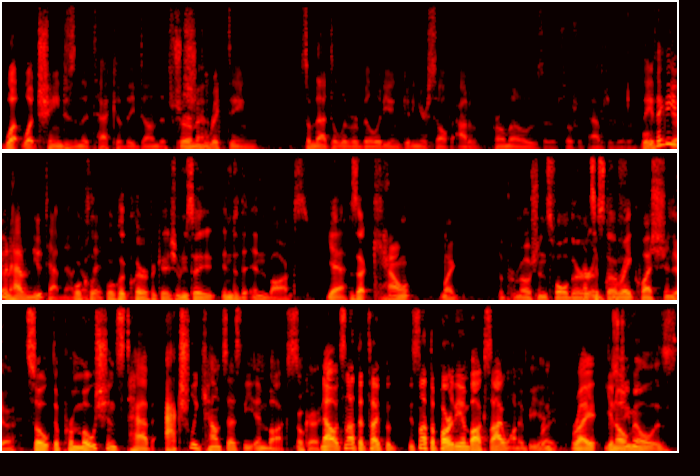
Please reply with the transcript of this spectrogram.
what what changes in the tech have they done that's Sure, man. restricting some of that deliverability and getting yourself out of promos or social tabs or the other. They think they even have a new tab now, Well, don't cl- they? well, quick clarification. When you say into the inbox, yeah. does that count like the promotions folder That's a stuff? great question. Yeah. So the promotions tab actually counts as the inbox. Okay. Now it's not the type of it's not the part of the inbox I want to be in. Right. Right. You know. Gmail is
